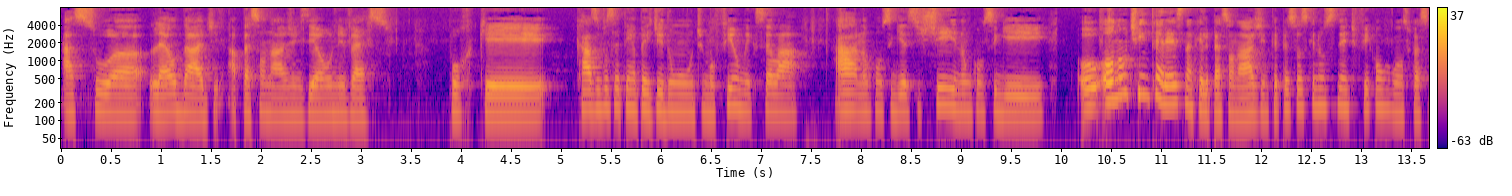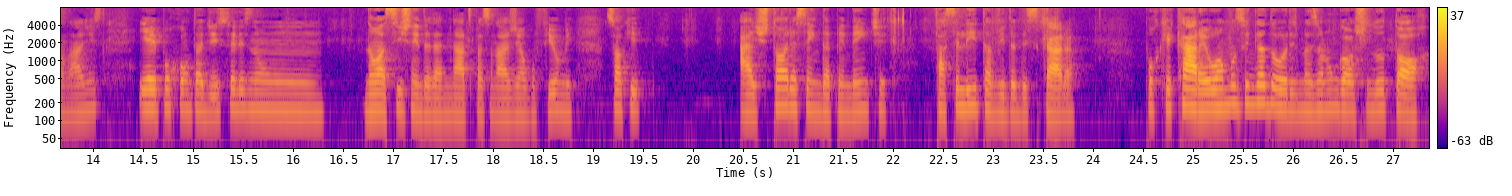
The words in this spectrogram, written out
a sua lealdade a personagens e ao universo. Porque caso você tenha perdido um último filme que, sei lá, ah, não consegui assistir, não consegui. Ou, ou não tinha interesse naquele personagem. Tem pessoas que não se identificam com os personagens. E aí, por conta disso, eles não, não assistem determinados personagens em algum filme. Só que a história ser independente facilita a vida desse cara. Porque, cara, eu amo os Vingadores, mas eu não gosto do Thor.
